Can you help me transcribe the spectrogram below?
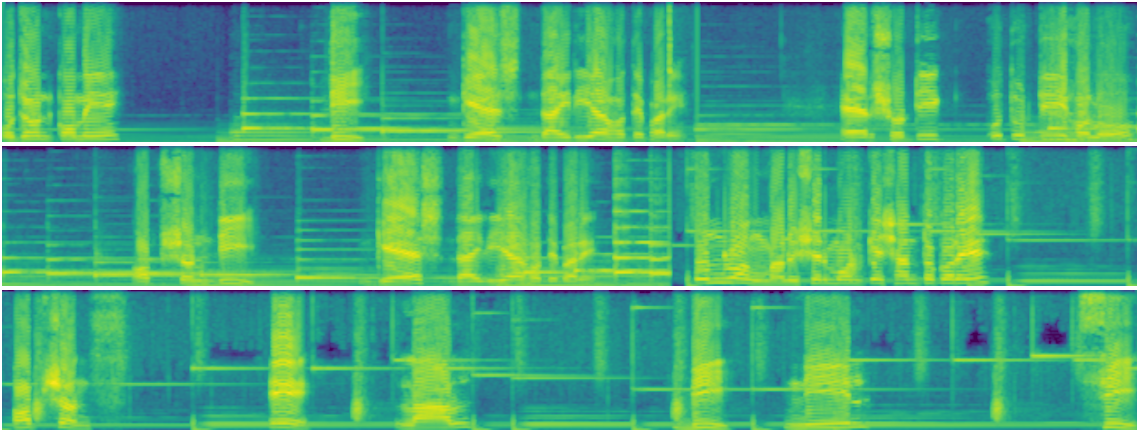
ওজন কমে। ডি গ্যাস ডায়রিয়া হতে পারে। এর সঠিক উত্তরটি হলো অপশন ডি গ্যাস ডায়রিয়া হতে পারে। কোন রং মানুষের মনকে শান্ত করে? অপশনস। এ লাল। বি নীল সি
